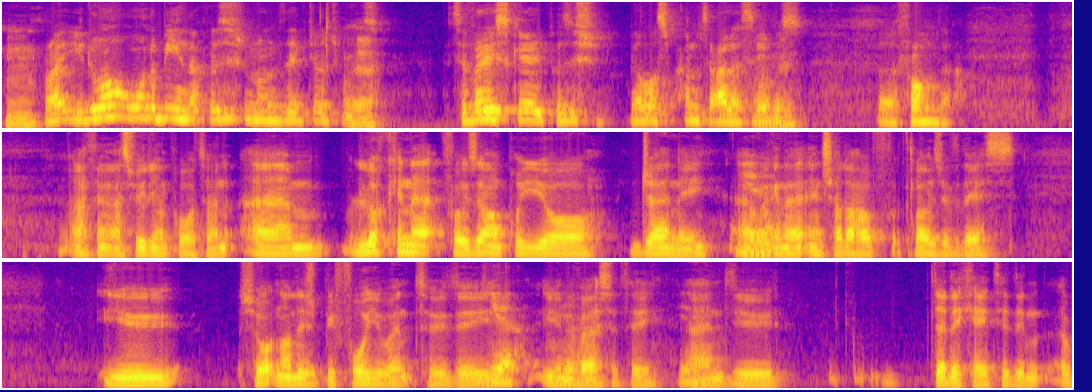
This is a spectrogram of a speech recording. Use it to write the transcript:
Hmm. Right? You do not want to be in that position on the day of judgment. Yeah. It's a very scary position. May Allah subhanahu wa ta'ala save Ameen. us uh, from that. I think that's really important. Um, looking at, for example, your journey, and we're going to, inshallah, close with this. You sought knowledge before you went to the Yeah, yeah. university, Yeah. and you dedicated in, uh,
